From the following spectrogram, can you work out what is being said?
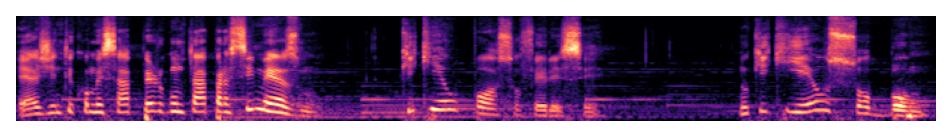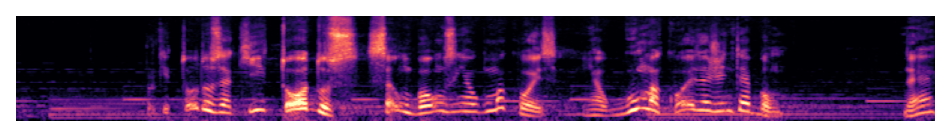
é a gente começar a perguntar para si mesmo: o que, que eu posso oferecer? No que, que eu sou bom? Porque todos aqui, todos são bons em alguma coisa. Em alguma coisa a gente é bom, né?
